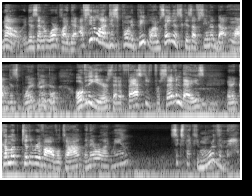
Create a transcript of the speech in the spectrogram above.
No, it doesn't work like that. I've seen a lot of disappointed people. I'm saying this because I've seen a do- lot of disappointed people over the years that have fasted for seven days and had come up to the revival time and they were like, "Man, I expected more than that.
